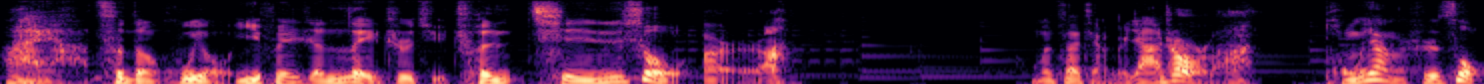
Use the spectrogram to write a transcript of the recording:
哎呀，此等忽悠亦非人类之举，纯禽兽耳啊！我们再讲个压轴了啊，同样是宋，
